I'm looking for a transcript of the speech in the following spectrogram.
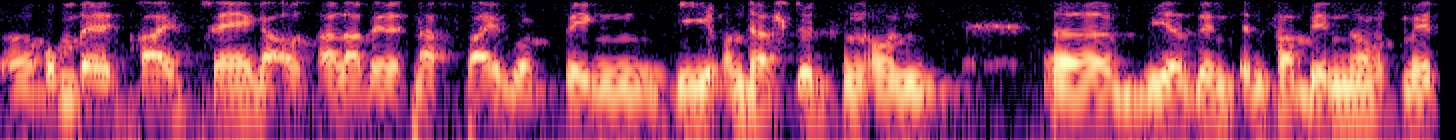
äh, Umweltpreisträger aus aller Welt nach Freiburg bringen. Die unterstützen uns. Äh, wir sind in Verbindung mit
